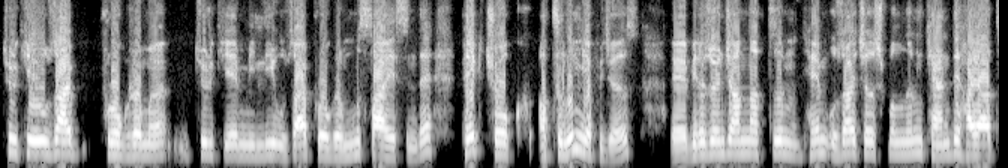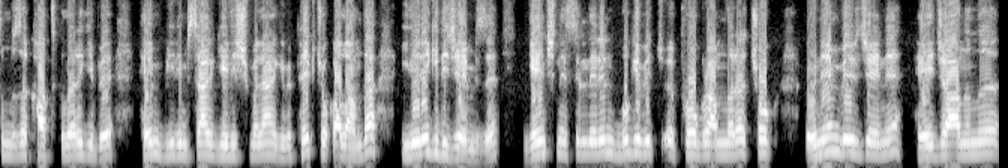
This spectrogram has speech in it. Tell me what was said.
Türkiye Uzay Programı, Türkiye Milli Uzay Programımız sayesinde pek çok atılım yapacağız. Ee, biraz önce anlattığım hem uzay çalışmalarının kendi hayatımıza katkıları gibi hem bilimsel gelişmeler gibi pek çok alanda ileri gideceğimizi, genç nesillerin bu gibi programlara çok önem vereceğini, heyecanını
